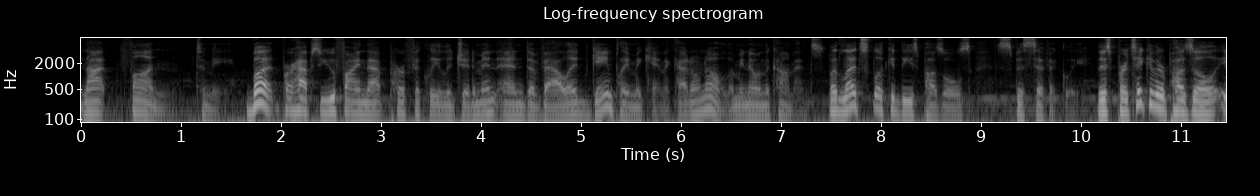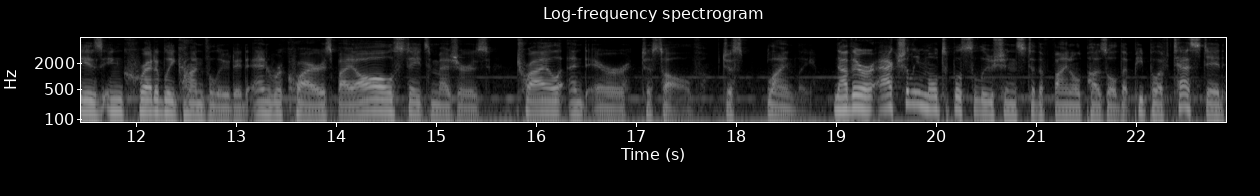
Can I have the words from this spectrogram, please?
not fun to me. But perhaps you find that perfectly legitimate and a valid gameplay mechanic. I don't know. Let me know in the comments. But let's look at these puzzles specifically. This particular puzzle is incredibly convoluted and requires, by all states measures, trial and error to solve, just blindly. Now, there are actually multiple solutions to the final puzzle that people have tested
